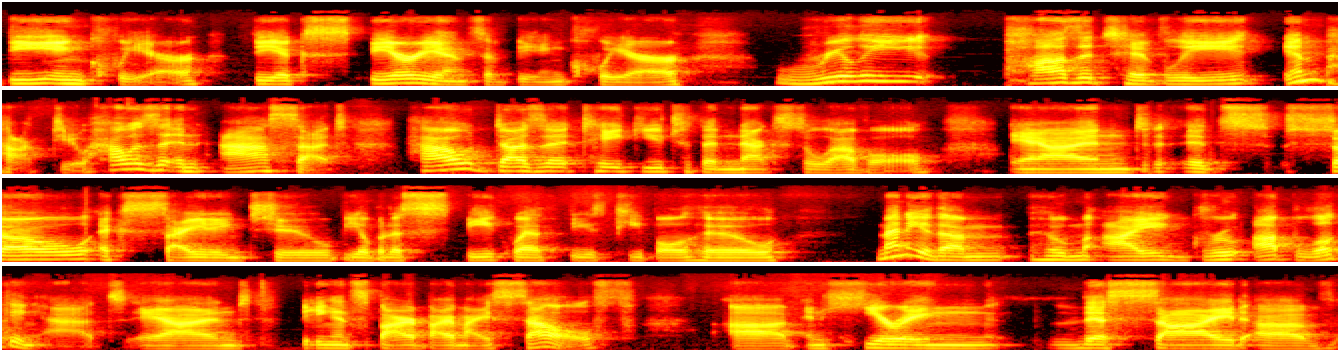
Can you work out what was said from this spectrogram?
being queer, the experience of being queer, really positively impact you? How is it an asset? How does it take you to the next level? And it's so exciting to be able to speak with these people who, many of them, whom I grew up looking at and being inspired by myself uh, and hearing this side of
